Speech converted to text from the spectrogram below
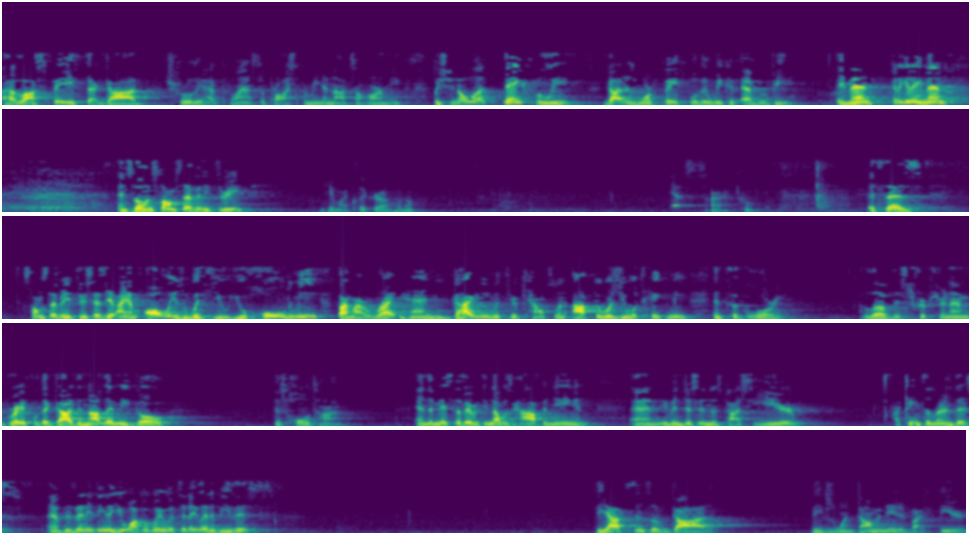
I had lost faith that God truly had plans to prosper me and not to harm me. But you know what? Thankfully, God is more faithful than we could ever be. Amen? Can I get amen? amen? And so in Psalm 73, get my clicker out. Hold on. Yes. All right, cool. It says, Psalm 73 says, Yet I am always with you. You hold me by my right hand. You guide me with your counsel, and afterwards you will take me into glory. I love this scripture, and I'm grateful that God did not let me go this whole time. In the midst of everything that was happening, and, and even just in this past year, I came to learn this. And if there's anything that you walk away with today, let it be this. The absence of God leaves one dominated by fear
